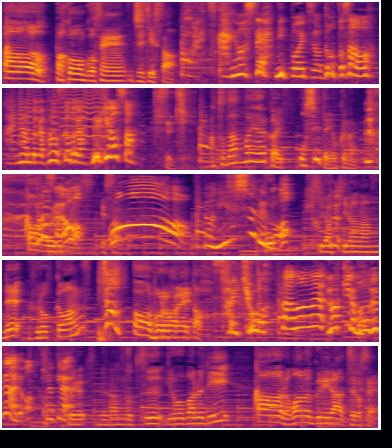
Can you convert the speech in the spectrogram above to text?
ああバコン 5000GT スター。これ使いまして。日本一のドットさんを、はい、なんとか倒すことができました。奇跡。あと何枚やるか教えたらよくない？ああ確かに。おおーでも20周年も？あキラキラなんでフロッカワン？じゃん！ああボルバレート最強。頼む。ラッキーがまだ出てないであキラキラ。やルルランド2ヨーバルディああロマノグリラゼロ戦。うん。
